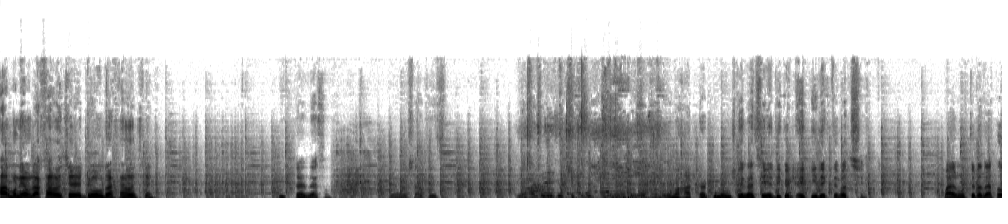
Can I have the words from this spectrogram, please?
হারমোনিয়াম রাখা হয়েছে ঢোল রাখা হয়েছে। দেখো সাজিয়েছে। পুরোনো হাট উঠে গেছে এদিকে ঢেকি দেখতে পাচ্ছি। মায়ের মূর্তিটা দেখো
